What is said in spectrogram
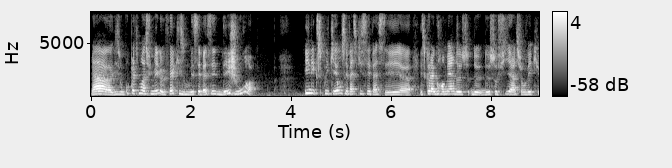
là, euh, ils ont complètement assumé le fait qu'ils ont laissé passer des jours inexpliqués, on ne sait pas ce qui s'est passé. euh, Est-ce que la grand-mère de, de, de Sophie a survécu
